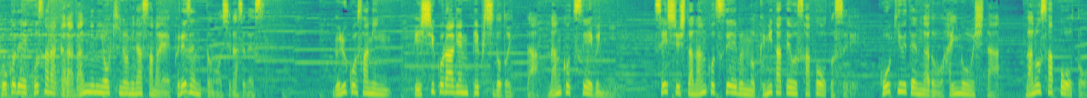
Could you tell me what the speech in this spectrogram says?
ここで小佐奈から番組お聞きの皆様へプレゼントのお知らせです。グルコサミンフィッシュコラーゲンペプチドといった軟骨成分に摂取した軟骨成分の組み立てをサポートする高級店などを配合したナノサポート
